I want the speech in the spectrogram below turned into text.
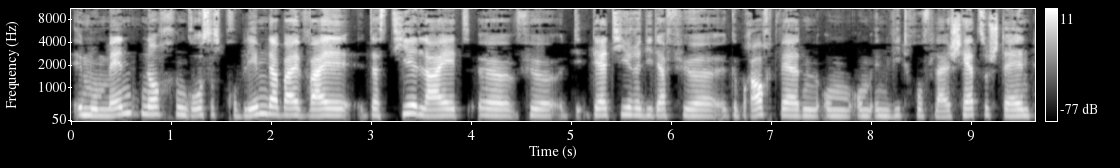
im Moment noch ein großes Problem dabei, weil das Tierleid äh, für der Tiere, die dafür gebraucht werden, um, um In-vitro-Fleisch herzustellen,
